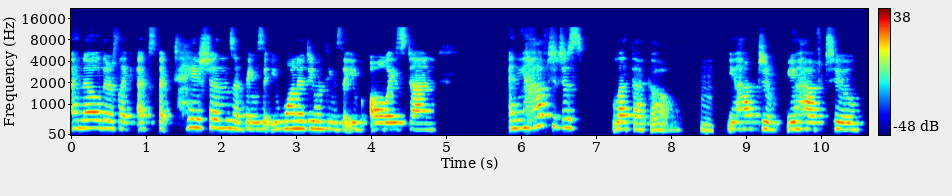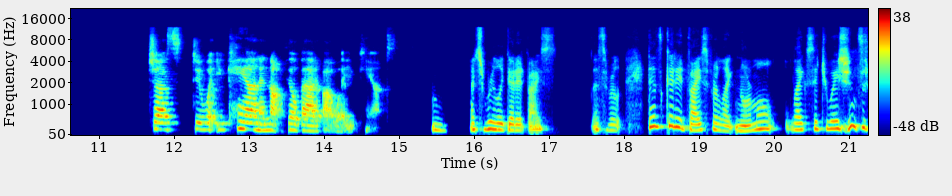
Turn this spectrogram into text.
I know there's like expectations and things that you want to do and things that you've always done. And you have to just let that go. Mm. You have to you have to just do what you can and not feel bad about what you can't. Mm. That's really good advice. That's really that's good advice for like normal like situations.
